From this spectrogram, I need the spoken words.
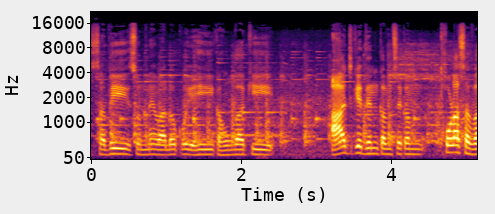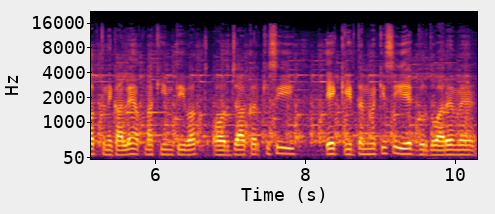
सभी सुनने वालों को यही कहूँगा कि आज के दिन कम से कम थोड़ा सा वक्त निकालें अपना कीमती वक्त और जाकर किसी एक कीर्तन में, किसी एक गुरुद्वारे में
